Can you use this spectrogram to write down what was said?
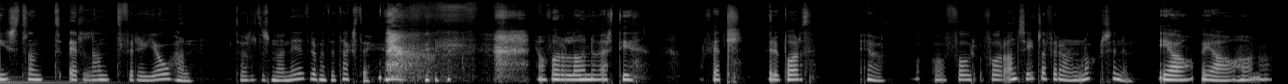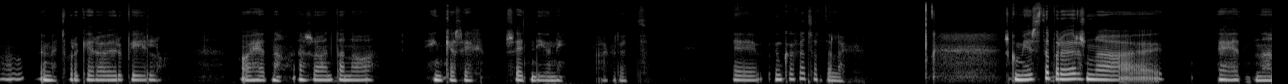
Ísland er land fyrir Jóhann. Það var svolítið svona niðurdrefandi texti. Já, fór að lónu vertið og fjall fyrir borð. Já, og fór, fór ansi illa fyrir hann nokkur sinnum. Já, já, hann um mitt voru að gera öðru bíl og, og hérna, en svo endan á að hingja sig 17. júni. Akkurat. E, um hvað fjallar þetta lag? Sko, mér finnst það bara að vera svona, hérna,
